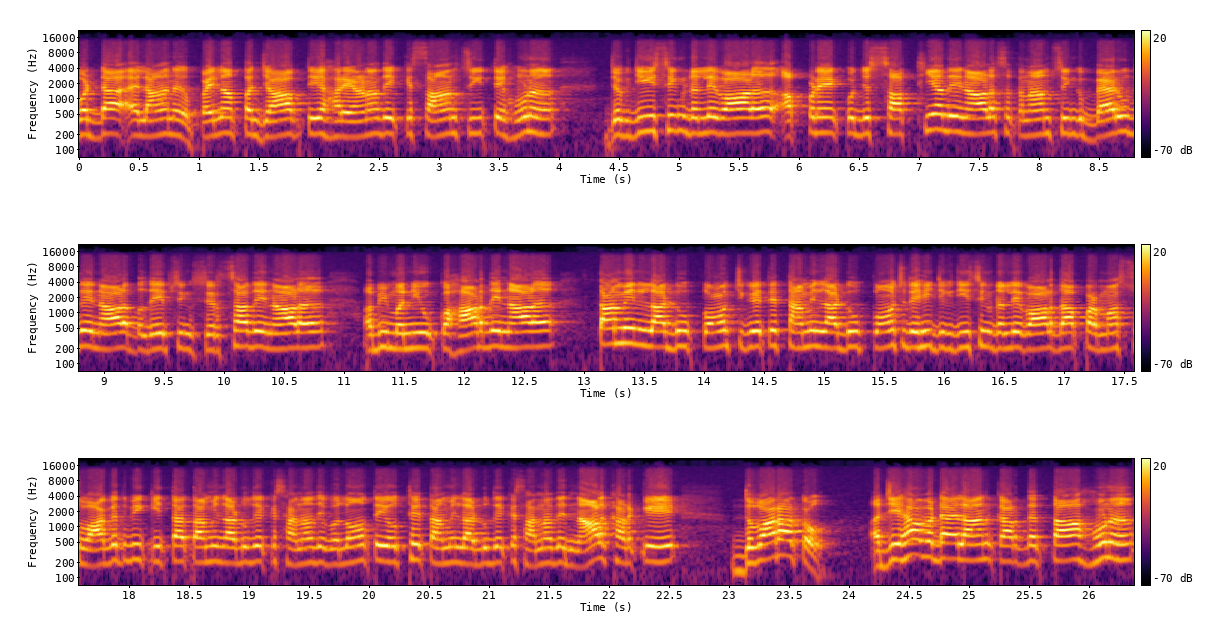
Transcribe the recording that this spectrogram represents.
ਵੱਡਾ ਐਲਾਨ। ਪਹਿਲਾਂ ਪੰਜਾਬ ਤੇ ਹਰਿਆਣਾ ਦੇ ਕਿਸਾਨ ਸੀ ਤੇ ਹੁਣ ਜਗਜੀਤ ਸਿੰਘ ਡੱਲੇਵਾਲ ਆਪਣੇ ਕੁਝ ਸਾਥੀਆਂ ਦੇ ਨਾਲ, ਸਤਨਾਮ ਸਿੰਘ ਬਹਿਰੂ ਦੇ ਨਾਲ, ਬਲਦੇਵ ਸਿੰਘ ਸਿਰਸਾ ਦੇ ਨਾਲ ਅਭਿਮਨਿਊ ਕੁਹਾੜ ਦੇ ਨਾਲ ਤਾਮਿਲਨਾਡੂ ਪਹੁੰਚ ਗਏ ਤੇ ਤਾਮਿਲਨਾਡੂ ਪਹੁੰਚਦੇ ਹੀ ਜਗਜੀਤ ਸਿੰਘ ਡੱਲੇਵਾਲ ਦਾ ਭਰਮਾ ਸਵਾਗਤ ਵੀ ਕੀਤਾ ਤਾਮਿਲਨਾਡੂ ਦੇ ਕਿਸਾਨਾਂ ਦੇ ਵੱਲੋਂ ਤੇ ਉੱਥੇ ਤਾਮਿਲਨਾਡੂ ਦੇ ਕਿਸਾਨਾਂ ਦੇ ਨਾਲ ਖੜ ਕੇ ਦੁਬਾਰਾ ਤੋਂ ਅਜਿਹਾ ਵੱਡਾ ਐਲਾਨ ਕਰ ਦਿੱਤਾ। ਹੁਣ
